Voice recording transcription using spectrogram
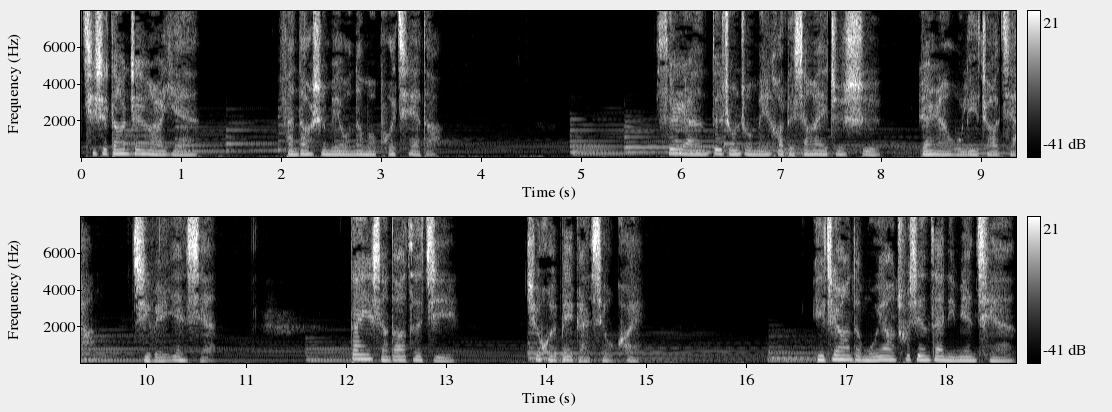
其实当真而言，反倒是没有那么迫切的。虽然对种种美好的相爱之事仍然无力招架，极为艳羡，但一想到自己，却会倍感羞愧。以这样的模样出现在你面前，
